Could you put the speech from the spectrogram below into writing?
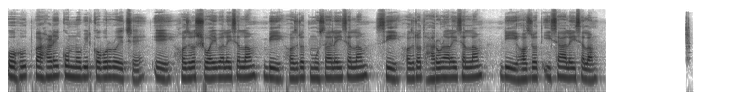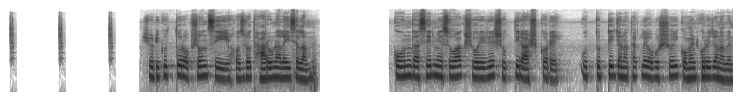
ওহুদ পাহাড়ে কোন নবীর কবর রয়েছে? এ হজরত সোয়াইব আলাইসাল্লাম বি হজরত মুসা আলাইসাল্লাম সি হজরত হারুন আলাইসাল্লাম ডি হজরত ঈসা আলাইসাল্লাম সঠিক উত্তর অপশন সি হজরত হারুন আলাইসাল্লাম কোন গাছের মেসোয়াক শরীরের শক্তি হ্রাস করে? উত্তরটি জানা থাকলে অবশ্যই কমেন্ট করে জানাবেন।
